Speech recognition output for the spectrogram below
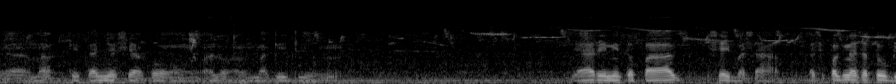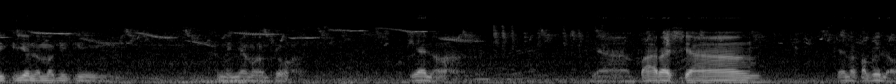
Kaya makita nyo siya kung ano ang magiging yari nito pag siya'y basa. Kasi pag nasa tubig, iyon ang magiging ano niya mga bro. Yan o. Oh. Yan, para siyang yan ang kabilo.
